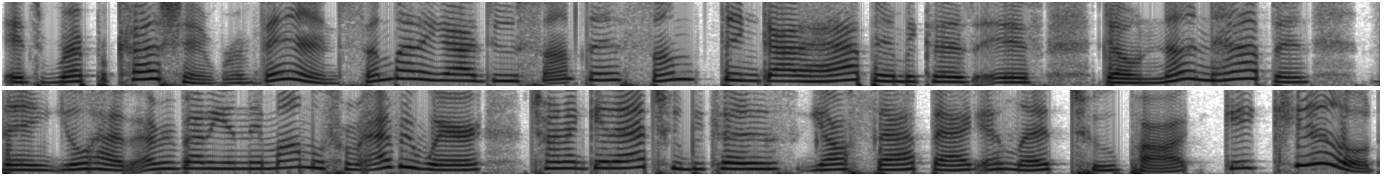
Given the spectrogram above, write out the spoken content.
It's repercussion, revenge. Somebody gotta do something. Something gotta happen because if don't nothing happen, then you'll have everybody and their mama from everywhere trying to get at you because y'all sat back and let Tupac get killed.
